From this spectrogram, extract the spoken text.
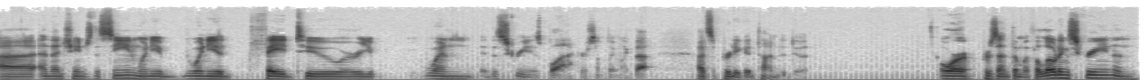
uh, and then change the scene when you when you fade to or you when the screen is black or something like that. That's a pretty good time to do it. Or present them with a loading screen and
